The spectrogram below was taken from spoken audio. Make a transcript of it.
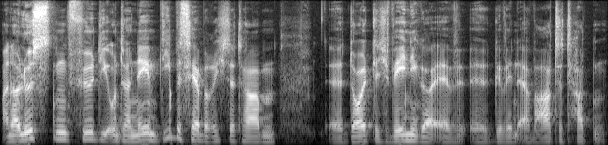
Analysten für die Unternehmen, die bisher berichtet haben, äh, deutlich weniger äh, Gewinn erwartet hatten.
